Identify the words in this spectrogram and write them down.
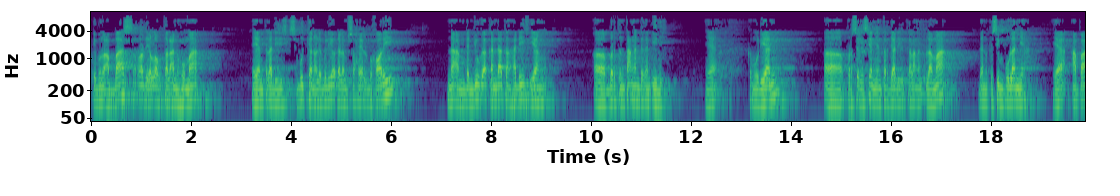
Ibnu Abbas radhiyallahu taala anhuma yang telah disebutkan oleh beliau dalam Sahih Al-Bukhari. Naam dan juga akan datang hadis yang uh, bertentangan dengan ini. Ya. Kemudian uh, perselisihan yang terjadi di kalangan ulama dan kesimpulannya ya apa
